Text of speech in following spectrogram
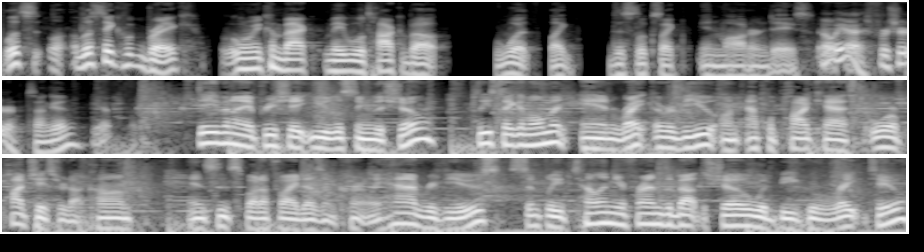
let's let's take a quick break. When we come back, maybe we'll talk about what like this looks like in modern days. Oh yeah, for sure. Sound good? Yep. Dave and I appreciate you listening to the show. Please take a moment and write a review on Apple Podcast or Podchaser.com. And since Spotify doesn't currently have reviews, simply telling your friends about the show would be great too.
